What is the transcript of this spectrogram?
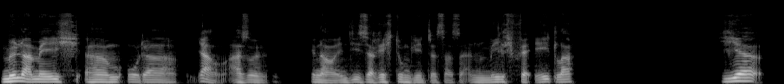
Müllermilch ähm, oder ja, also genau in dieser Richtung geht es, also ein Milchveredler. Hier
